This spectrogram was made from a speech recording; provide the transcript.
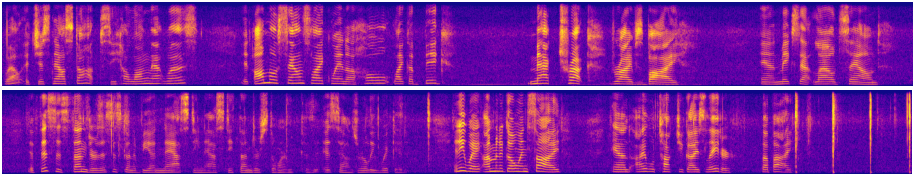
Well, it just now stopped. See how long that was? It almost sounds like when a whole, like a big Mack truck drives by and makes that loud sound. If this is thunder, this is going to be a nasty, nasty thunderstorm because it sounds really wicked. Anyway, I'm going to go inside and I will talk to you guys later. Bye-bye.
